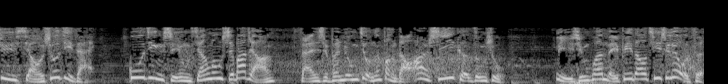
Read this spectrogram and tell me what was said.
据小说记载，郭靖使用降龙十八掌，三十分钟就能放倒二十一棵松树；李寻欢每飞刀七十六次，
